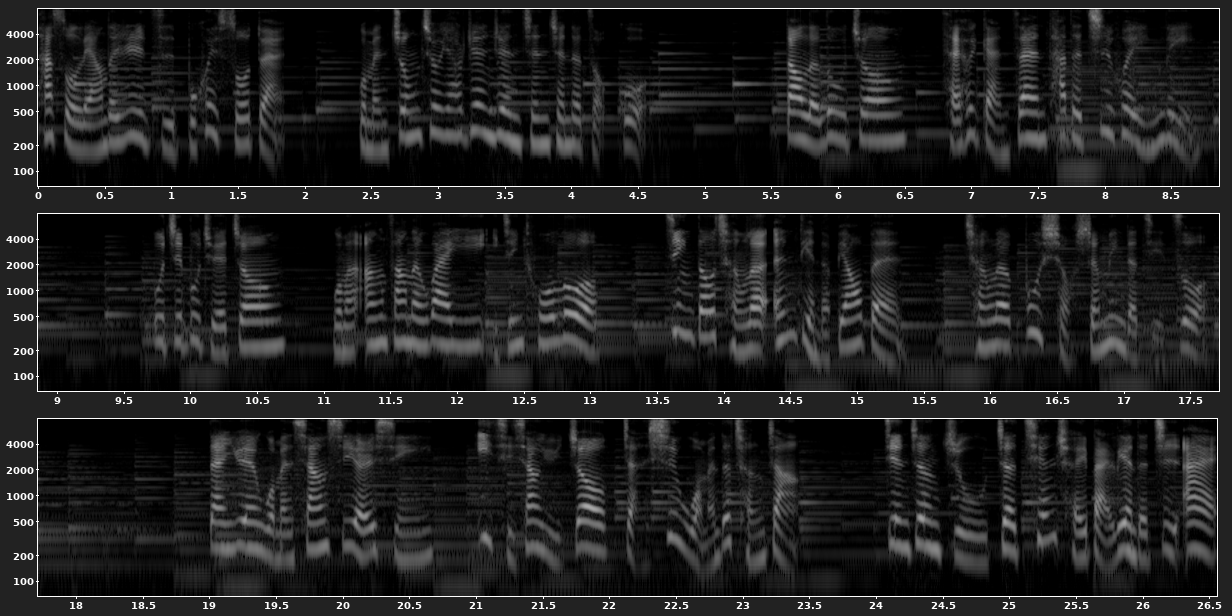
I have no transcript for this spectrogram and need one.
他所量的日子不会缩短。我们终究要认认真真的走过，到了路中，才会感赞他的智慧引领。不知不觉中，我们肮脏的外衣已经脱落，竟都成了恩典的标本，成了不朽生命的杰作。但愿我们相惜而行，一起向宇宙展示我们的成长，见证主这千锤百炼的挚爱，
